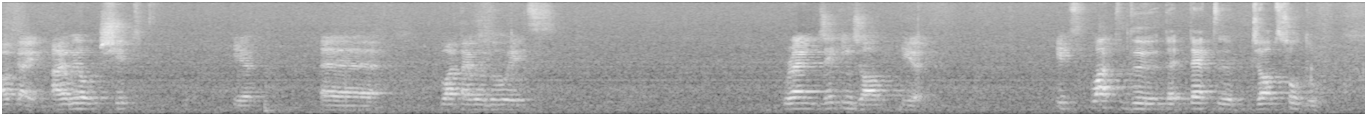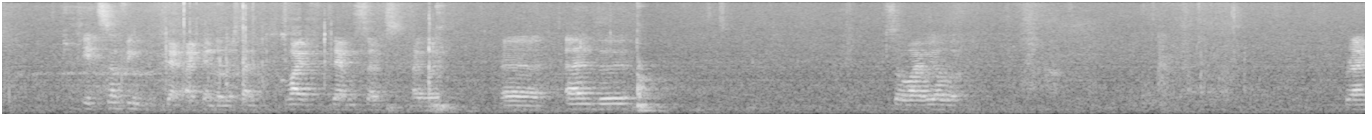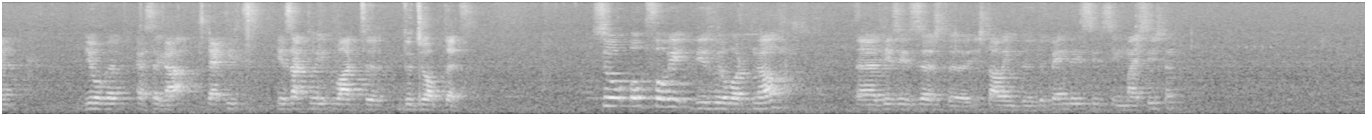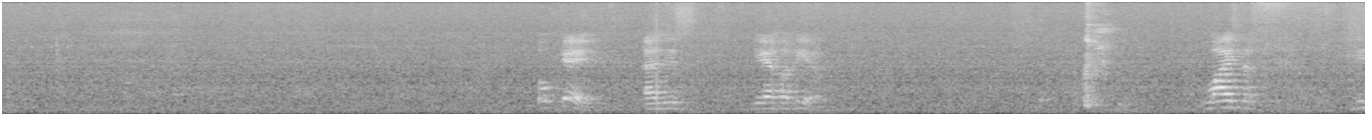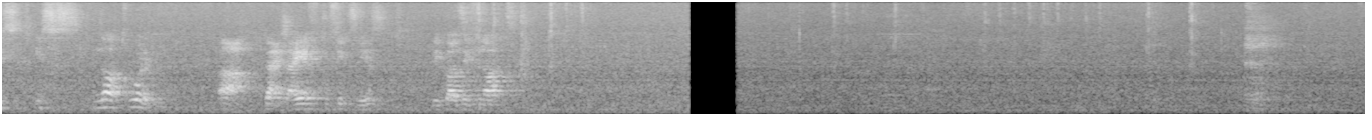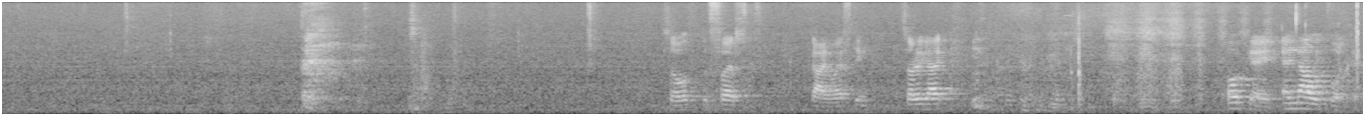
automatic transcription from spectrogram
Okay, I will shift here. Uh, what I will do is run Jenkins job here it's what the, the, that uh, job should do. It's something that I can understand why by the way. Uh, and uh, so I will run build SH, that is exactly what uh, the job does. So hopefully this will work now. Uh, this is just uh, installing the dependencies in my system. Okay, and this error here. Why the this is not working? Ah, guys, I have to fix this because if not, So the first guy left Sorry, guy. okay, and now it worked.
